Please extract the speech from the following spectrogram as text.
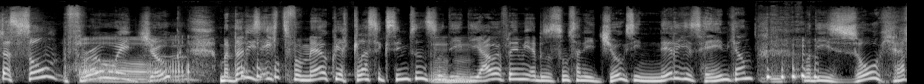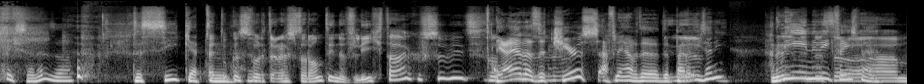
Dat is, zo'n throwaway Oh. joke. Maar dat is echt voor mij ook weer classic Simpsons. Zo die, die oude aflevering hebben ze soms van die jokes die nergens heen gaan. Maar die zo grappig zijn. Hè? Zo. De Sea Captain. hebt ook een soort restaurant in een vliegtuig of zoiets. Ja, ja, dat is de Cheers aflevering. Of de, de Ja. Is dat niet? Nee, nee, nee, ik vergis mij. ehm,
